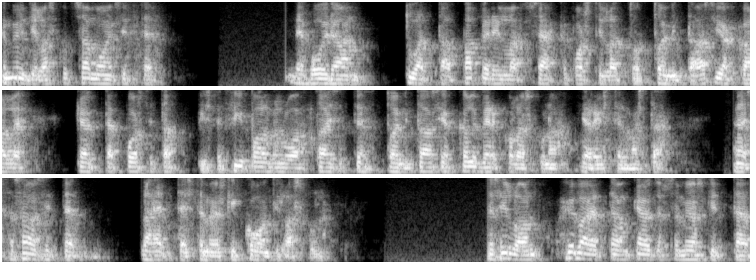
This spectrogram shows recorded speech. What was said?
Ja myyntilaskut samoin sitten, ne voidaan tuottaa paperilla, sähköpostilla, to- toimittaa asiakkaalle, käyttää postita.fi-palvelua tai sitten toimittaa asiakkaalle verkkolaskuna järjestelmästä. Näistä saa sitten lähetteistä myöskin koontilaskun. Ja silloin on hyvä, että on käytössä myöskin tämä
